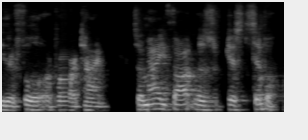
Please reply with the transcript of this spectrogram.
either full or part time. So my thought was just simple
